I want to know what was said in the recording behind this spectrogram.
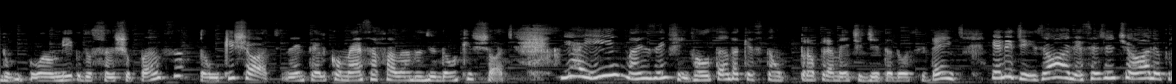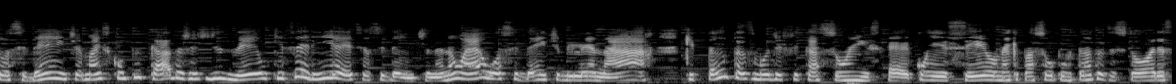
do, do amigo do Sancho Panza, Dom Quixote, né? Então ele começa falando de Dom Quixote. E aí, mas enfim, voltando à questão propriamente dita do Ocidente, ele diz: olha, se a gente olha para o Ocidente, é mais complicado a gente dizer o que seria esse Ocidente, né? Não é o Ocidente milenar que tantas modificações é, conheceu, né? Que passou por tantas histórias.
